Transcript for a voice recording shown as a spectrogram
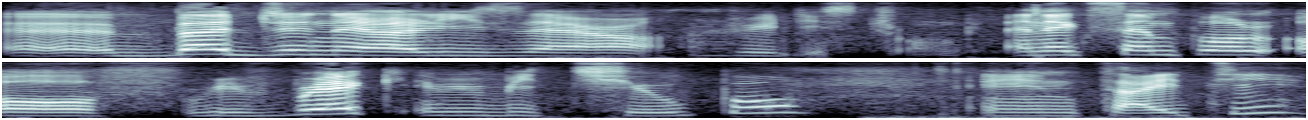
uh, but generally they are really strong an example of reef break will be Teahupo'o in Tahiti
